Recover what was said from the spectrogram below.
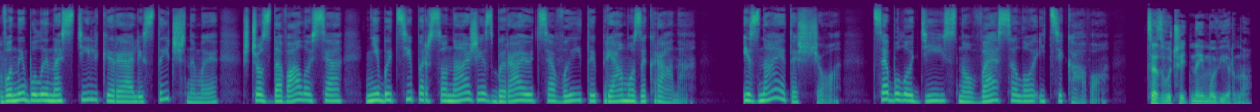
Вони були настільки реалістичними, що здавалося, ніби ці персонажі збираються вийти прямо з екрана. І знаєте що? Це було дійсно весело і цікаво. Це звучить неймовірно.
